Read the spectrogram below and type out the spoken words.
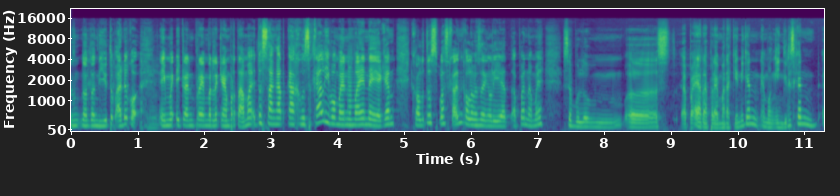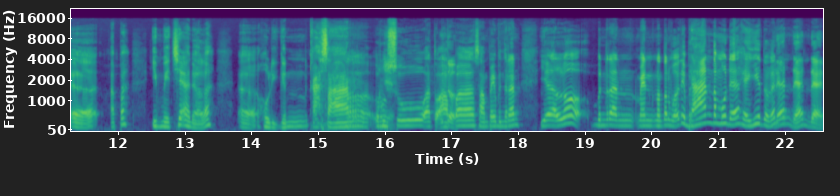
nonton di YouTube ada kok im- iklan Premier League yang pertama itu sangat kaku sekali pemain-pemainnya ya kan. Kalau terus plus kalian kalau misalnya ngelihat apa namanya sebelum s- apa era Premier League ini kan emang Inggris kan eh, apa image-nya adalah eh, hooligan, kasar, rusuh atau Iya. Betul. apa sampai beneran ya lo beneran main nonton bola tuh ya berantem udah kayak gitu kan. Dan dan dan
